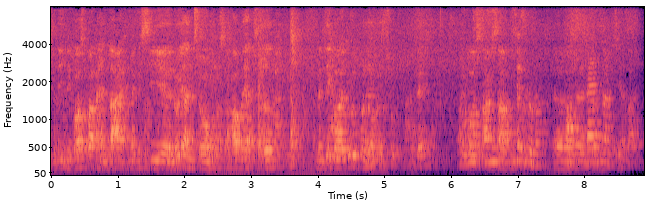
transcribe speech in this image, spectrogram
Fordi det kan også bare være en leg. Man kan sige, øh, nu er jeg en tunge, og så hopper jeg afsted. Men det går ikke ud på noget. Okay? Vi prøver at snakke sammen. 5 minutter. Øh, hvad, hvad,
